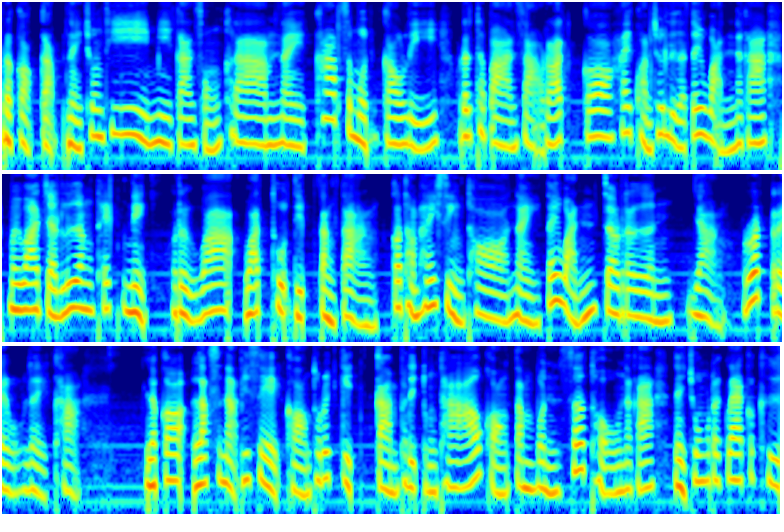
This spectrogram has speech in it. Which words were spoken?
ประกอบกับในช่วงที่มีการสงครามในคาบสมุทรเกาหลี รัฐบาลสหรัฐก็ให้ความช่วยเหลือไต้หวันนะคะ ไม่ว่าจะเรื่องเทคนิคหรือว่าวัตถุดิบต่างๆ ก็ทำให้สิ่งทอในไต้หวันเจริญอย่างรวดเร็วเลยค่ะแล้วก็ลักษณะพิเศษของธุรกิจการผลิตถุงเท้าของตำบลเซอร์โถนะคะ ในช่วงแรก ๆ ก็คือ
